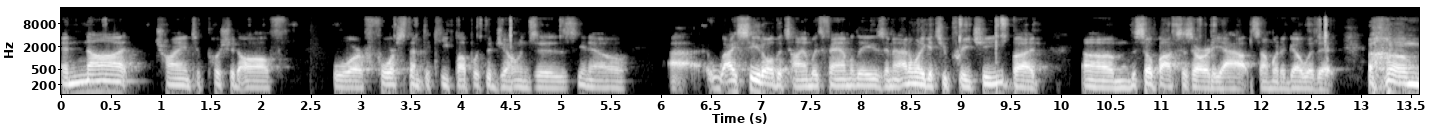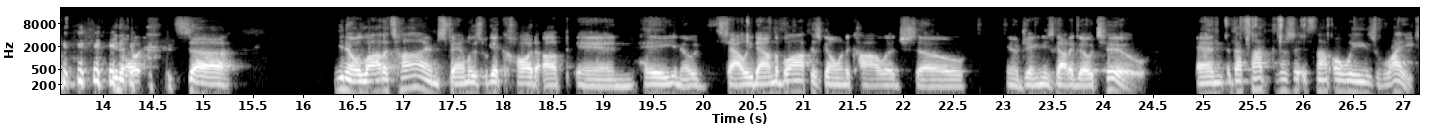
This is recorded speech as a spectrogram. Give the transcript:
and not trying to push it off or force them to keep up with the Joneses. You know, uh, I see it all the time with families, and I don't want to get too preachy, but um, the soapbox is already out, so I'm going to go with it. Um, you know, it's uh, you know a lot of times families will get caught up in, hey, you know, Sally down the block is going to college, so you know Janie's got to go too, and that's not it's not always right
